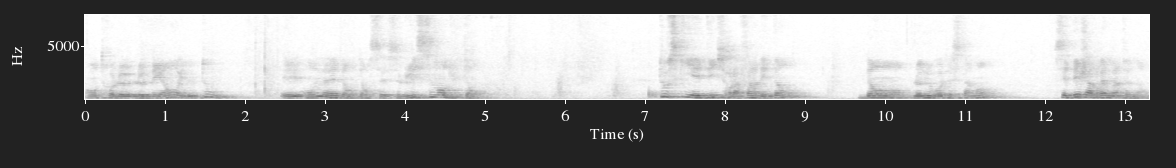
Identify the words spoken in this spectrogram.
entre le, néant et le tout. Et on est dans, ce, glissement du temps. Tout ce qui est dit sur la fin des temps dans le Nouveau Testament, c'est déjà vrai maintenant.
